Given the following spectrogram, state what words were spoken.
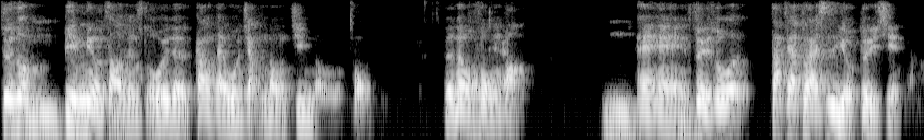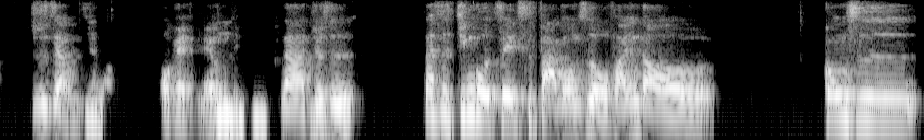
所以说并没有造成所谓的刚才我讲的那种金融风的那种风暴。嗯，嘿嘿，所以说大家都还是有兑现的，就是这样子。OK，没问题。那就是，但是经过这一次罢工之后，我发现到公司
